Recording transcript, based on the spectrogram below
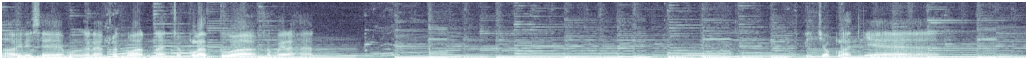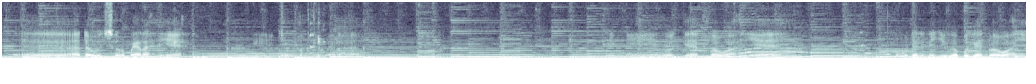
Kali ini saya menggunakan warna coklat tua kemerahan Jadi coklatnya eh, ada unsur merahnya ya bagian bawahnya Kemudian ini juga bagian bawahnya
